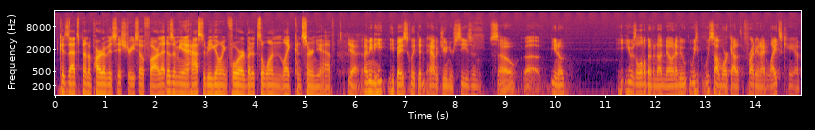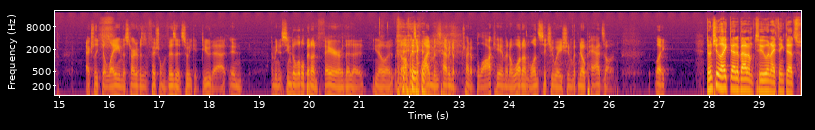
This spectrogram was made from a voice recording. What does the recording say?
Because that's been a part of his history so far. That doesn't mean it has to be going forward, but it's the one like concern you have. Yeah, I mean he he basically didn't have a junior season, so uh, you know he, he was a little bit of an unknown. I mean we we saw him work out at the Friday Night Lights camp actually delaying the start of his official visit so he could do that. And I mean, it seemed a little bit unfair that a you know a, an offensive lineman's having to try to block him in a one-on-one situation with no pads on. Like, don't you like that about him too? And I think that's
